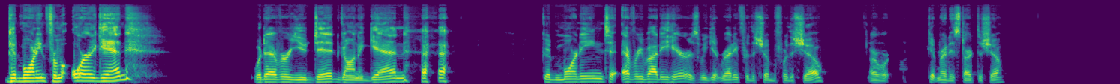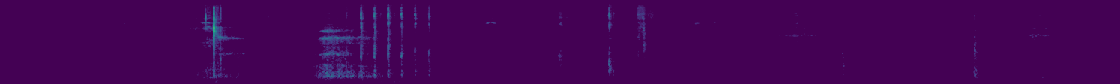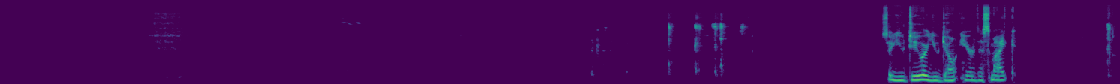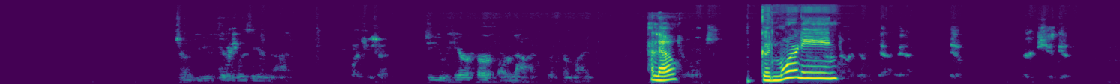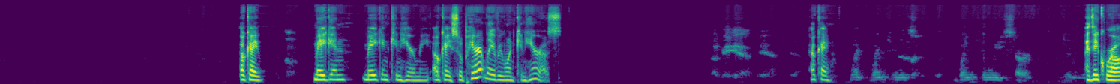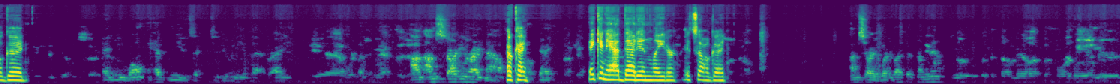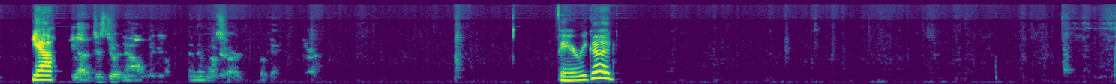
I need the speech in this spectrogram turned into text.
Good morning from Oregon. Whatever you did, gone again. Good morning to everybody here as we get ready for the show before the show, or we're getting ready to start the show. So you do or you don't hear this mic? Joe, do you hear Lizzie or not? Do you hear her or not with her mic? Hello? Good morning. Okay, Megan, Megan can hear me. Okay, so apparently everyone can hear us. Okay, When, when can we, when can we start doing I think we're all good. And you won't have music to do any of that, right? I'm, I'm starting right now. Okay. Okay. They can add that in later. It's all good. I'm sorry, what about the thumbnail? Yeah, Yeah, just do it now and then we'll start. Okay. very good.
